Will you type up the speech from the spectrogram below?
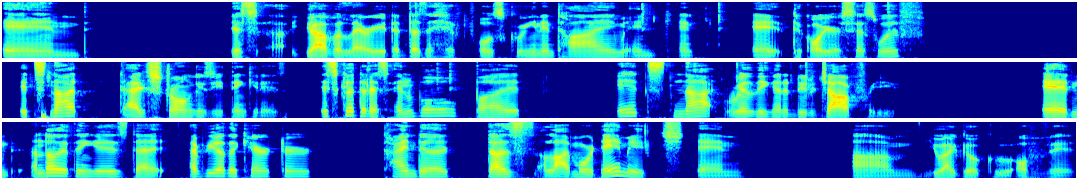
and this uh, you have a lariat that doesn't hit full screen in time and you can't get to call your assist with, it's not as strong as you think it is. It's good that it's invul, but it's not really gonna do the job for you. And another thing is that every other character kinda does a lot more damage than um UI Goku off of his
